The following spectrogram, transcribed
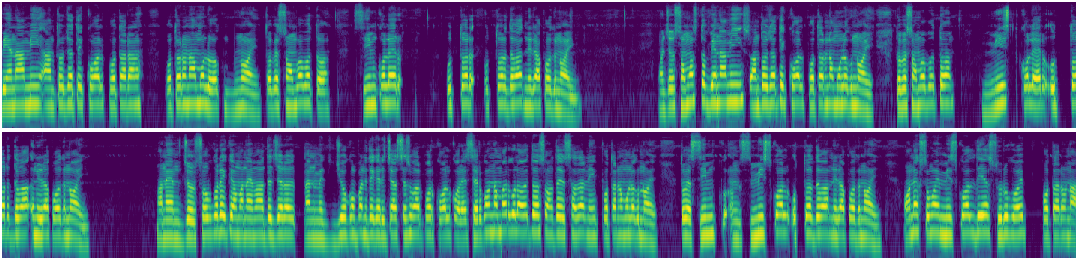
বেনামি আন্তর্জাতিক কল প্রতারণা প্রতারণামূলক নয়, তবে সম্ভবত সিম কলের উত্তর উত্তর দেওয়া নিরাপদ নয়। বলছে সমস্ত বেনামি আন্তর্জাতিক কল প্রতারণামূলক নয়, তবে সম্ভবত মিসড কলের উত্তর দেওয়া নিরাপদ নয়। মানে সব করে মানে আমাদের যারা মানে জিও কোম্পানি থেকে রিচার্জ শেষ হওয়ার পর কল করে, সেরকম নাম্বারগুলো হয়তো সাধারণ প্রতারণামূলক নয়, তবে সিম মিস কল উত্তর দেওয়া নিরাপদ নয়। অনেক সময় মিস কল দিয়ে শুরু হয় প্রতারণা।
